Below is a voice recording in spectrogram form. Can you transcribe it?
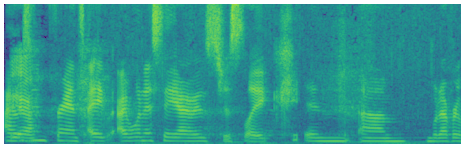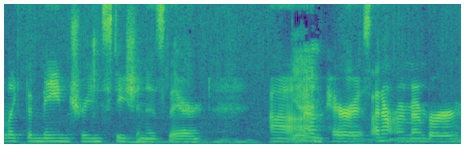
I Yeah. was in France. I, I want to say I was just like in um, whatever like the main train station is there uh, Yeah. in Paris. I don't remember.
